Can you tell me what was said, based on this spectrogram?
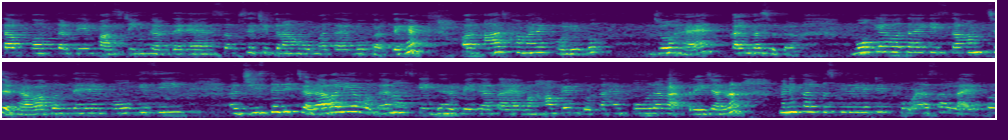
तप वप करते हैं फास्टिंग करते हैं, सबसे जितना हो पाता है वो करते हैं। और आज हमारे होली बुक जो है कल्पसूत्र। वो क्या होता है कि इसका हम चढ़ावा बोलते हैं। वो किसी, जिसने भी चढ़ावा लिया होता है ना, उसके घर पे जाता है, वहाँ पे होता है पूरा रात्रि जागरण। मैंने कल उसके रिलेटेड थोड़ा सा लाइव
